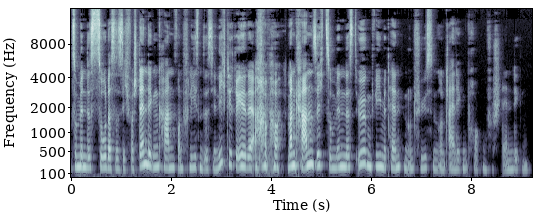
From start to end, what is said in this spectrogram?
Zumindest so, dass er sich verständigen kann. Von fließend ist hier nicht die Rede, aber man kann sich zumindest irgendwie mit Händen und Füßen und einigen Brocken verständigen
